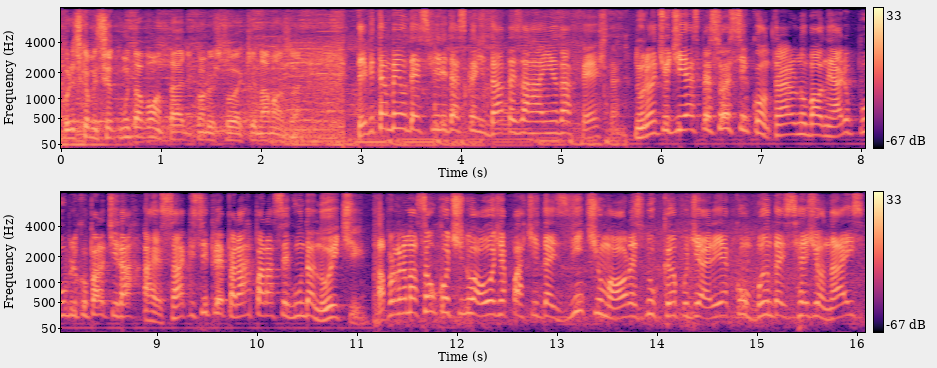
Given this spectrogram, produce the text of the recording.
Por isso que eu me sinto muito à vontade quando estou aqui na Amazônia. Teve também o desfile das candidatas à rainha da festa. Durante o dia, as pessoas se encontraram no balneário público para tirar a ressaca e se preparar para a segunda noite. A programação continua hoje a partir das 21 horas no Campo de Areia com bandas regionais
